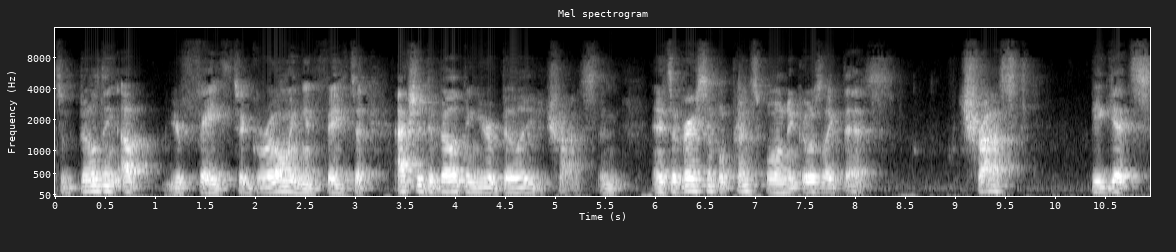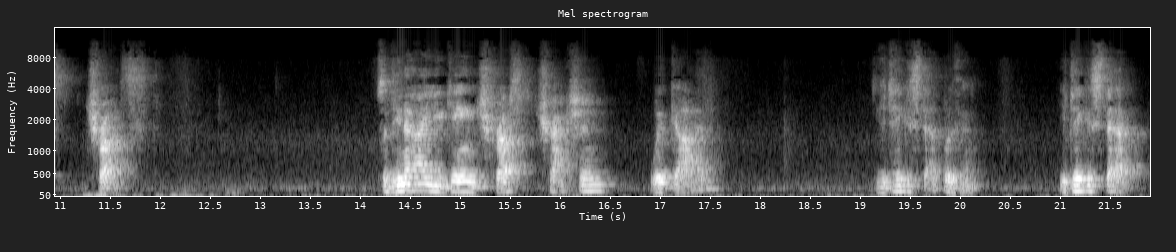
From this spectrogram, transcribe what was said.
to building up your faith, to growing in faith, to actually developing your ability to trust. And, and it's a very simple principle and it goes like this. Trust begets trust. So, do you know how you gain trust traction with God? You take a step with Him. You take a step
